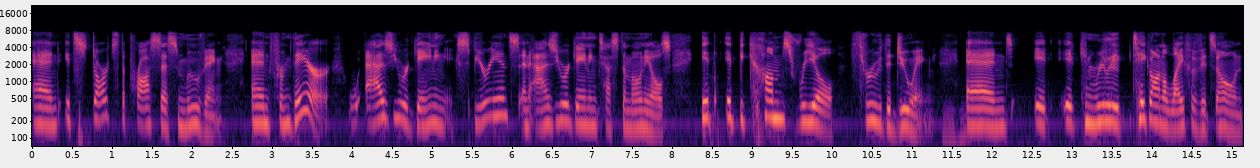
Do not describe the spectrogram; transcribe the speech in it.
and it starts the process moving and from there as you are gaining experience and as you are gaining testimonials it it becomes real through the doing mm-hmm. and it it can really take on a life of its own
